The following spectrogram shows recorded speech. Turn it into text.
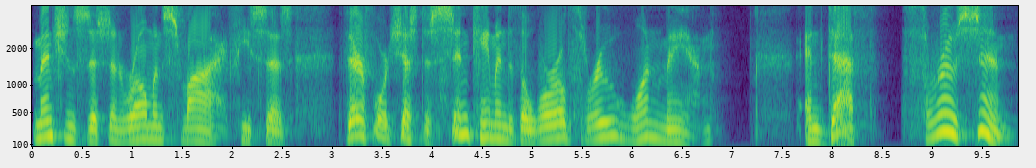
mentions this in Romans 5. He says, Therefore, just as sin came into the world through one man, and death through sin,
